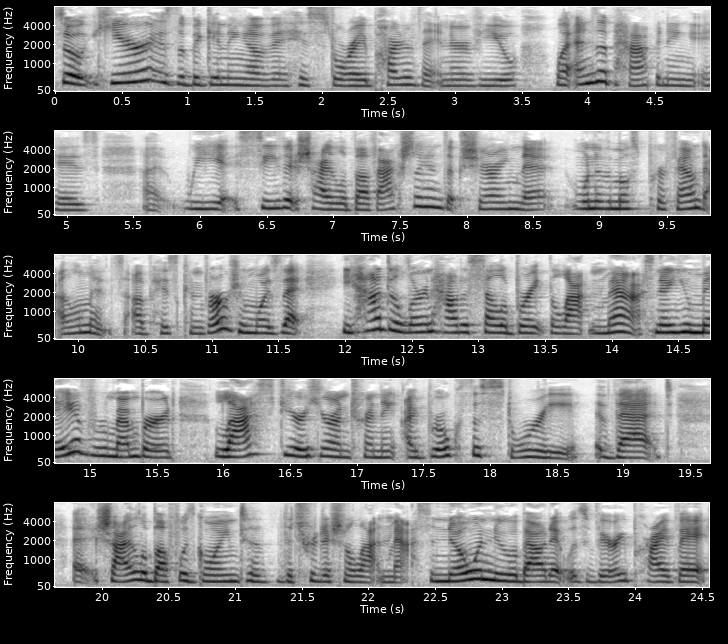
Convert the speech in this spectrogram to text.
So here is the beginning of his story, part of the interview. What ends up happening is uh, we see that Shia LaBeouf actually ends up sharing that one of the most profound elements of his conversion was that he had to learn how to celebrate the Latin Mass. Now, you may have remembered last year here on Trending, I broke the story that Shia LaBeouf was going to the traditional Latin Mass. No one knew about it. it. was very private.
